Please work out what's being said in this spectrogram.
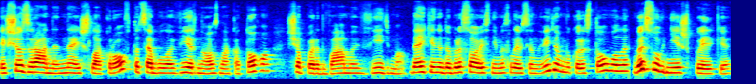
Якщо з рани не йшла кров, то це була вірна ознака того, що перед вами відьма. Деякі недобросовісні мисливці на відьом використовували висувні шпильки,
